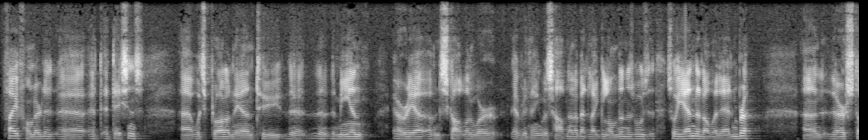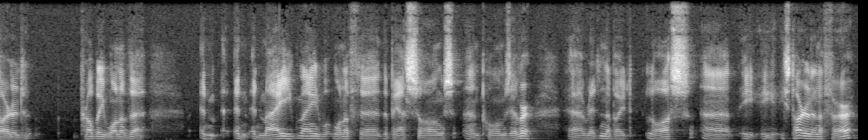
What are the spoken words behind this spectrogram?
500 uh, editions, uh, which brought him then to the, the, the main area in Scotland where everything was happening, a bit like London, I suppose. So he ended up in Edinburgh, and there started probably one of the, in in, in my mind, one of the, the best songs and poems ever uh, written about loss. Uh, he, he, he started an affair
